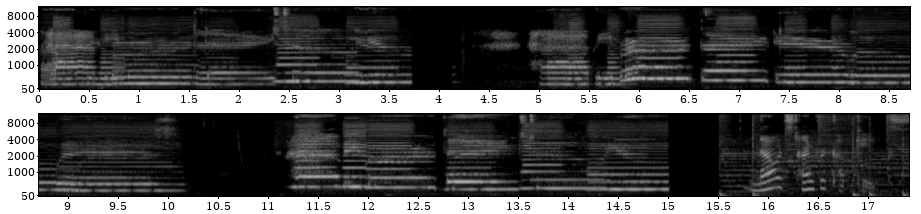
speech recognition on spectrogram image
Happy birthday to you. Happy birthday, dear Louis. Happy birthday to you. Now it's time for cupcakes.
